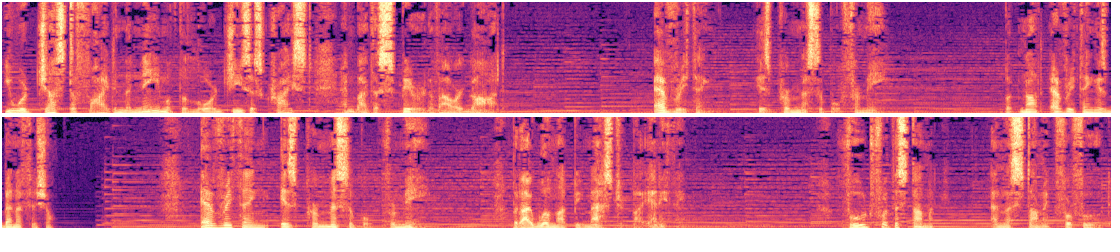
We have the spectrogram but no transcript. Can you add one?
You were justified in the name of the Lord Jesus Christ and by the Spirit of our God. Everything is permissible for me, but not everything is beneficial. Everything is permissible for me, but I will not be mastered by anything. Food for the stomach and the stomach for food,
